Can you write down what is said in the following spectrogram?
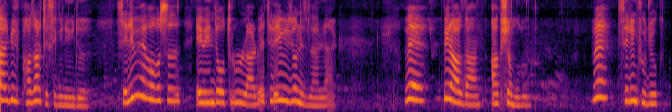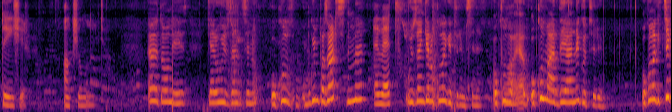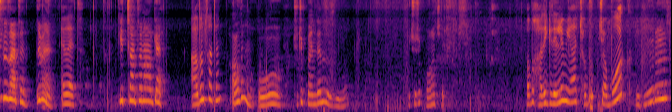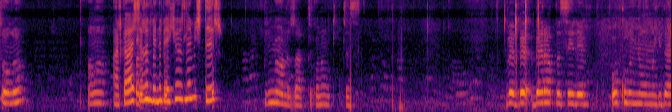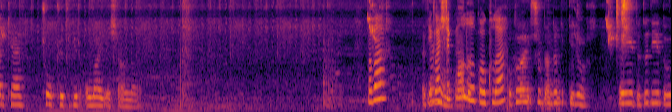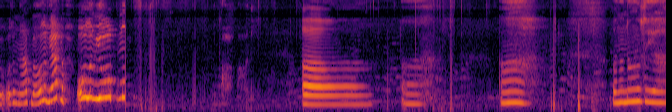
güzel bir pazartesi günüydü. Selim ve babası evinde otururlar ve televizyon izlerler. Ve birazdan akşam olur. Ve Selim çocuk değişir. Akşam olunca. Evet oğlum. Gel o yüzden seni okul bugün pazartesi değil mi? Evet. O yüzden gel okula getireyim seni. Okul ya okul vardı yerine götüreyim. Okula gideceksin zaten değil mi? Evet. Git çantanı al gel. Aldım zaten. Aldın mı? Oo çocuk benden de hızlı ya. Bu çocuk bana çekmiş. Baba hadi gidelim ya çabuk çabuk. Gidiyoruz oğlum. Ama Arkadaşlarım beni belki özlemiştir. bilmiyoruz artık ona mı gideceğiz? Ve Be- Berat'la Selim okulun yoluna giderken çok kötü bir olay yaşarlar. Baba Efendim yaklaştık mı olduk okula? Okula şuradan döndük geliyoruz. Hey dudu diye du. Oğlum yapma oğlum yapma. Oğlum yapma. Aa, ah, ah. Bana ne oldu ya?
